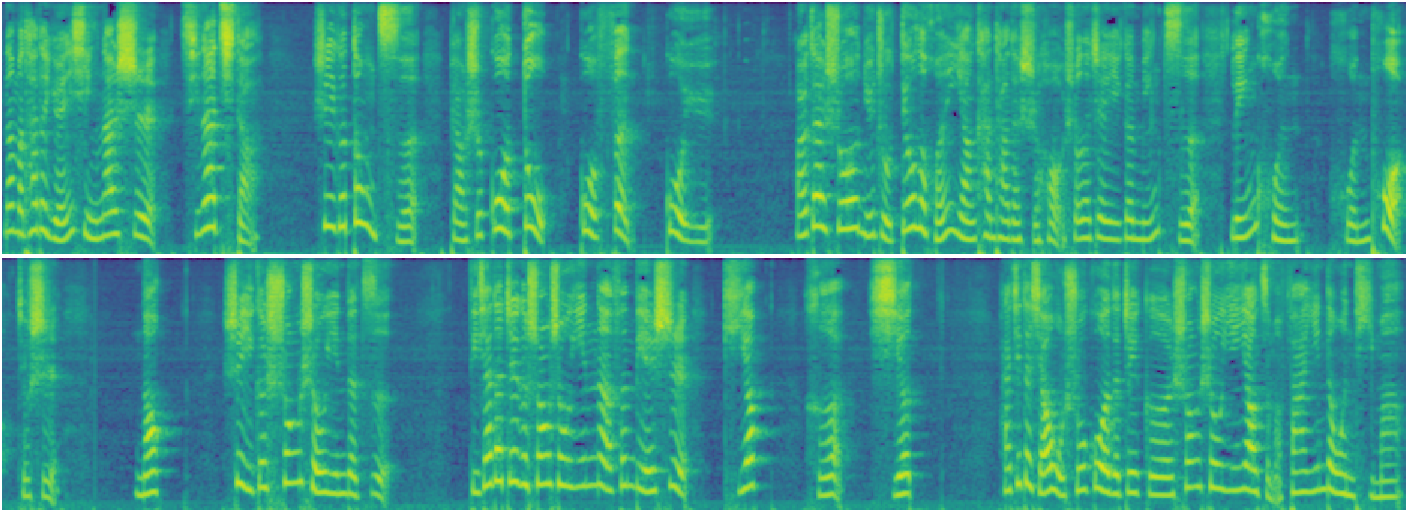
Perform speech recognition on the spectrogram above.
那么它的原型呢是奇纳奇的，是一个动词，表示过度。过分、过于，而在说女主丢了魂一样看他的时候，说的这一个名词“灵魂”“魂魄”就是 “no”，是一个双收音的字。底下的这个双收音呢，分别是 “kyo” 和 “xio”。还记得小五说过的这个双收音要怎么发音的问题吗？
